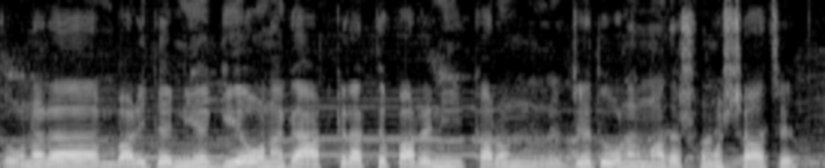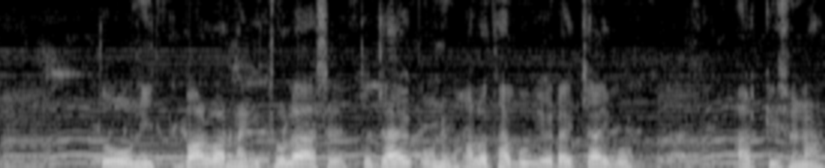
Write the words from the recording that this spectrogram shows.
তো ওনারা বাড়িতে নিয়ে গিয়ে ওনাকে আটকে রাখতে পারেনি, কারণ যেহেতু ওনার মাথার সমস্যা আছে, তো উনি বারবার নাকি চলে আসে। তো যাই হোক, উনি ভালো থাকুক, এটাই চাইব, আর কিছু না।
